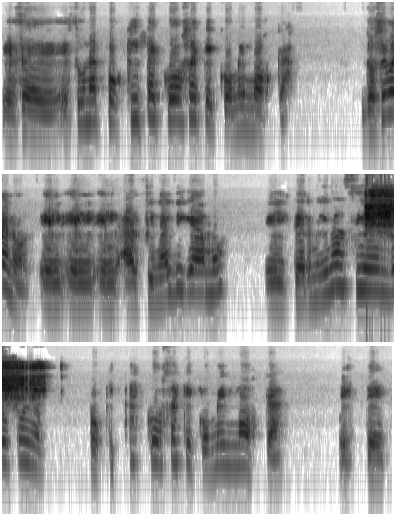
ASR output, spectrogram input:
Es, es, una poquita cosa que come mosca. Entonces, bueno, el, el, al final, digamos, el, terminan siendo poquitas cosas que comen mosca, este,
